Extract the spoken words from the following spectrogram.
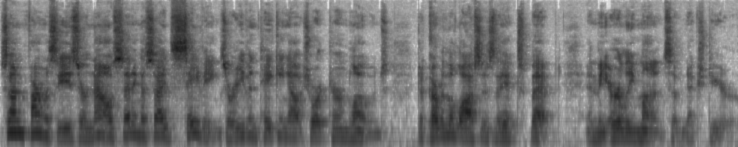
Some pharmacies are now setting aside savings or even taking out short term loans to cover the losses they expect in the early months of next year.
